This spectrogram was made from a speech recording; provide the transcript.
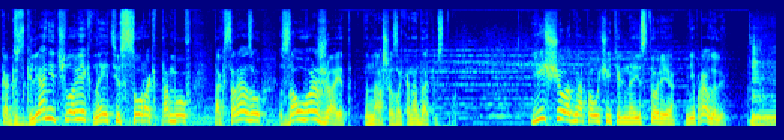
Как взглянет человек на эти 40 томов, так сразу зауважает наше законодательство. Еще одна поучительная история, не правда ли?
